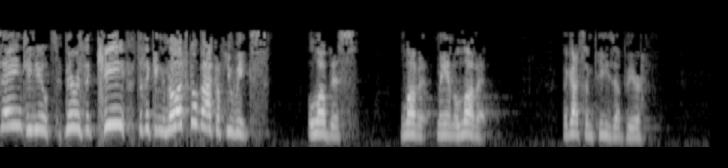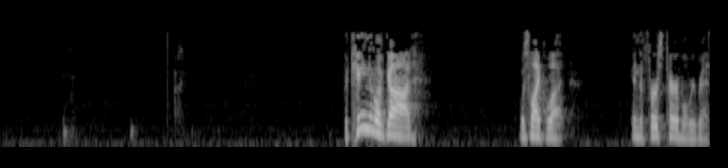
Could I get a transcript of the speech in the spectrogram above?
saying to you, there is a key to the kingdom. Now, let's go back a few weeks. Love this. Love it. Man, I love it. I got some keys up here. The kingdom of God was like what? In the first parable we read.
